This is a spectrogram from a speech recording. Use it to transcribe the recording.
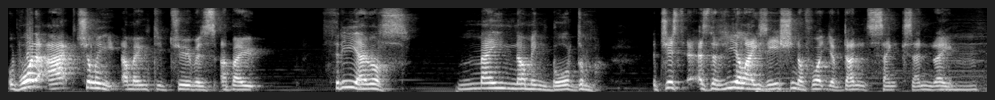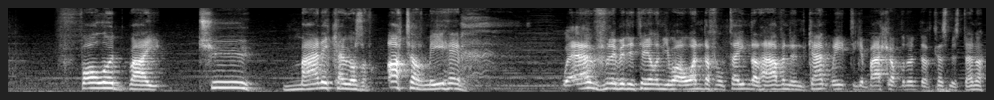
What it actually amounted to was about three hours mind numbing boredom. Just as the realization of what you've done sinks in, right? Mm-hmm. Followed by two manic hours of utter mayhem. With everybody telling you what a wonderful time they're having and can't wait to get back up the road to their Christmas dinner.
